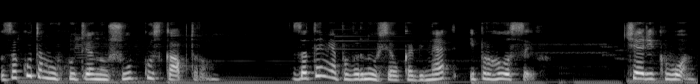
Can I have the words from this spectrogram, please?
закутану в хутряну шубку з каптуром. Затим я повернувся у кабінет і проголосив Чері Квон,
